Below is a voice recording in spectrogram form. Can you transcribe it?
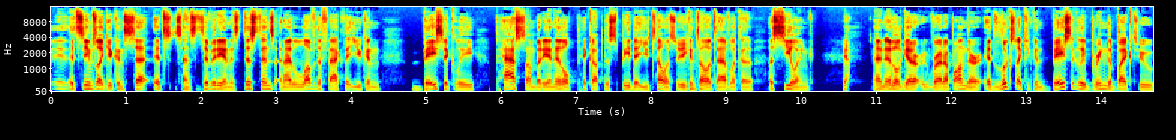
It seems like you can set its sensitivity and its distance, and I love the fact that you can basically pass somebody and it'll pick up the speed that you tell it. So you can tell it to have like a, a ceiling Yeah. and it'll get right up on there. It looks like you can basically bring the bike to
